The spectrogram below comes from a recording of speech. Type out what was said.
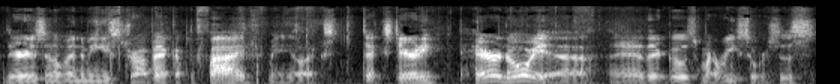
There is no enemies. Draw back up to five. Manual X dexterity. Paranoia. Yeah, there goes my resources.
